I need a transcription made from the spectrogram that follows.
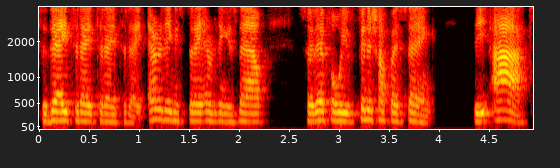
today, today, today, today. Everything is today, everything is now. So therefore, we finish off by saying the art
